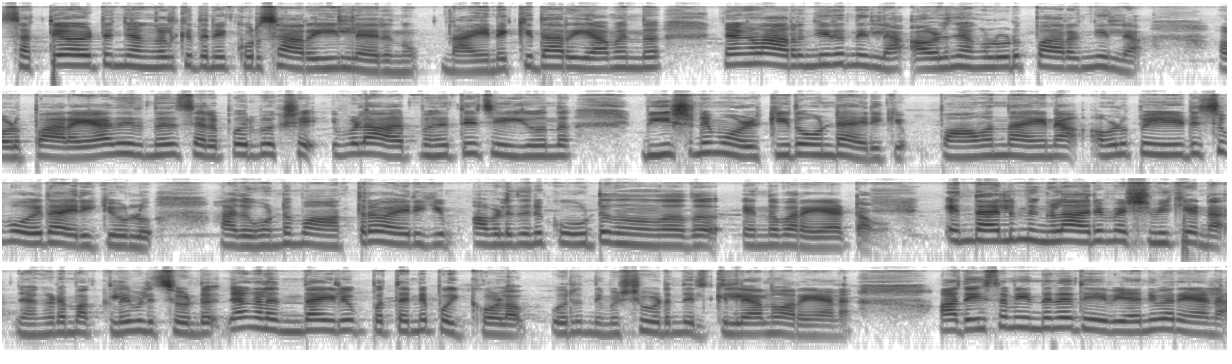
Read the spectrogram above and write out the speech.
സത്യമായിട്ടും ഞങ്ങൾക്ക് ഇതിനെക്കുറിച്ച് അറിയില്ലായിരുന്നു. നയനയ്ക്കിത് അറിയാമെന്ന് ഞങ്ങൾ അറിഞ്ഞിരുന്നില്ല. അവൾ ഞങ്ങളോട് പറഞ്ഞില്ല. അവൾ പറയാതിരുന്നത് ചിലപ്പോൾ ഒരു പക്ഷേ ഇവൾ ആത്മഹത്യ ചെയ്യുമെന്ന് ഭീഷണി മുഴക്കിയതുകൊണ്ടായിരിക്കും. പാവം നയന അവൾ പേടിച്ചു പോയതായിരിക്കുള്ളൂ. അതുകൊണ്ട് മാത്രമായിരിക്കും അവൾ കൂട്ടു നിന്നത് എന്ന് പറയാട്ടോ. എന്തായാലും നിങ്ങൾ ആരും വിഷമിക്കേണ്ട. ഞങ്ങളുടെ മക്കളെ വിളിച്ചുകൊണ്ട് ഞങ്ങൾ എന്തായാലും ഇപ്പം തന്നെ പൊയ്ക്കോളാം. ഒരു നിമിഷം ഇവിടെ നിൽക്കില്ല എന്ന് പറയാണ്. അതേസമയം തന്നെ ദേവയാനി പറയാണ്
